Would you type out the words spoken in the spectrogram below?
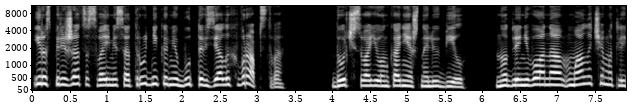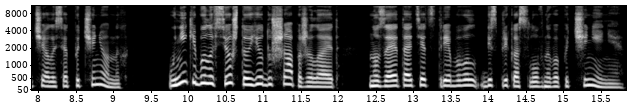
и распоряжаться своими сотрудниками, будто взял их в рабство. Дочь свою он, конечно, любил, но для него она мало чем отличалась от подчиненных. У Ники было все, что ее душа пожелает, но за это отец требовал беспрекословного подчинения.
